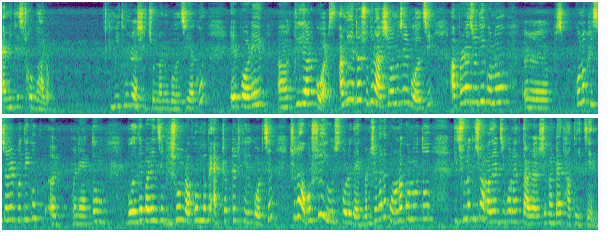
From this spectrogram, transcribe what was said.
অ্যামিথিস্ট খুব ভালো। মিথুন রাশির জন্য আমি বলছি এখন। এরপরে ক্লিয়ার কোয়ার্টস আমি এটা শুধু রাশি অনুযায়ী বলছি আপনারা যদি কোনো কোনো খ্রিস্টানের প্রতি খুব মানে একদম বলতে পারেন যে ভীষণ রকমভাবে অ্যাট্রাক্টেড ফিল করছেন, সেটা অবশ্যই ইউজ করে দেখবেন। সেখানে কোনো না কোনো তো কিছু না কিছু আমাদের জীবনে তার, সেখানটায় থাকেই চেঞ্জ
